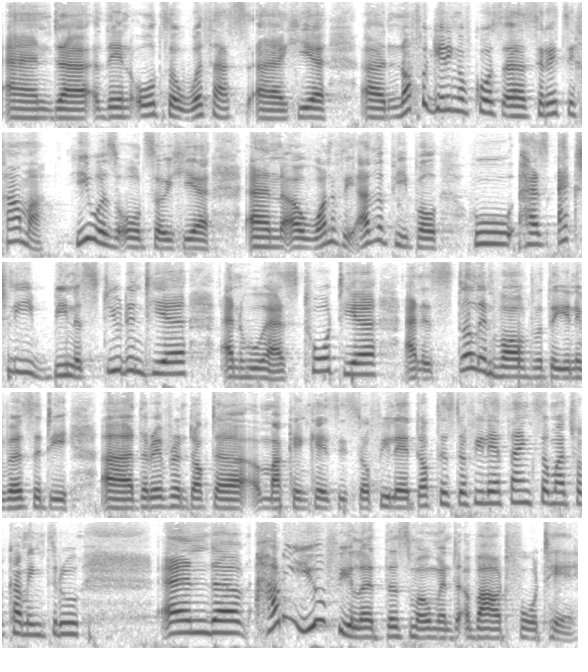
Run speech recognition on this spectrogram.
and uh, then also with us uh, here, uh, not forgetting, of course, uh, Seretse Khama. He was also here, and uh, one of the other people who has actually been a student here and who has taught here and is still involved with the university, uh, the Reverend Dr. Makhenkesi Stofile. Dr. Stofile, thanks so much for coming through. And uh, how do you feel at this moment about Fort Hare?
